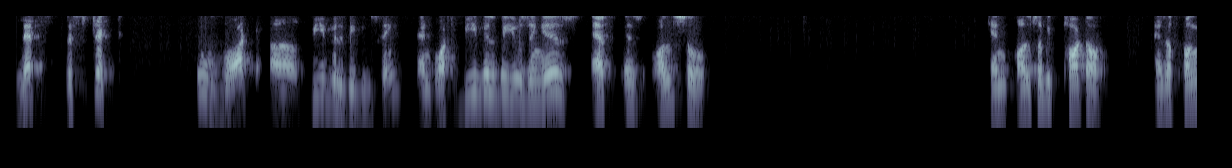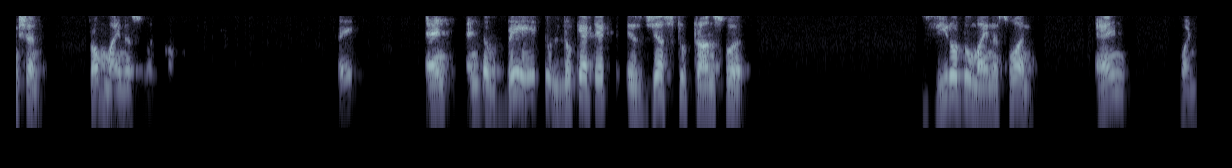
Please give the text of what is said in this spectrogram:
Let's restrict to what uh, we will be using. And what we will be using is f is also can also be thought of as a function from minus 1 comma. Right? And, and the way to look at it is just to transfer 0 to minus 1 and 1.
